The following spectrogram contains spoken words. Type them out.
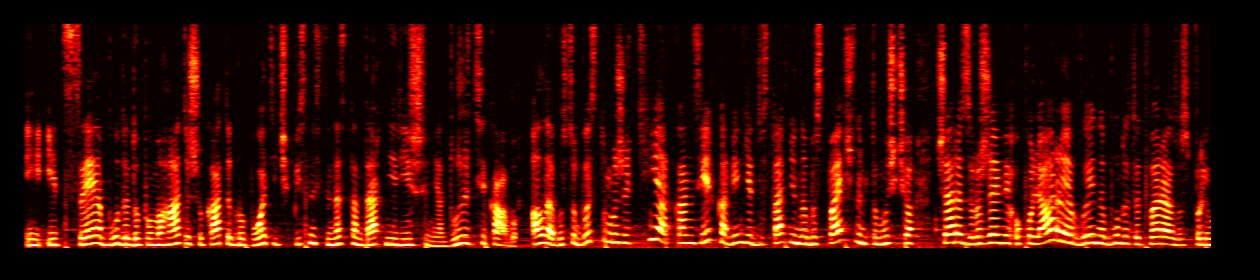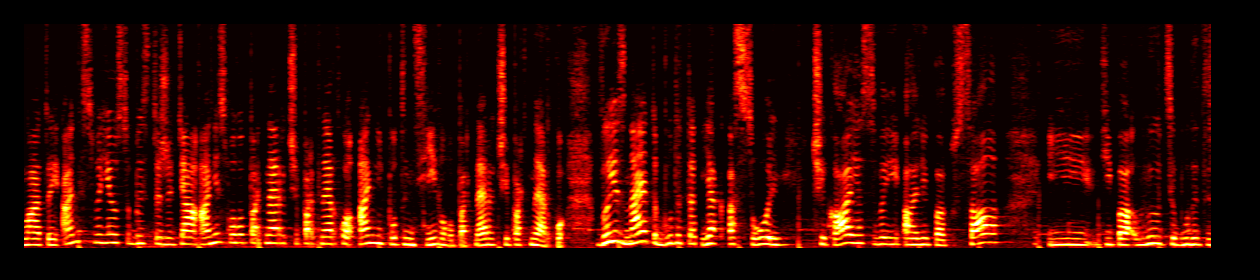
і, і це буде допомагати шукати в роботі чи бізнесі нестандартні рішення. Дуже цікаво. Але в особистому житті аркан зірка він є достатньо небезпечним, тому що через рожеві окуляри ви не будете тверезо сприймати ані своє особисте життя, ані свого партнера чи партнерку, ані потенційного партнера чи партнерку. Ви знаєте, будете як асоль, чекає свої алі паруса, і типа ви це будете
